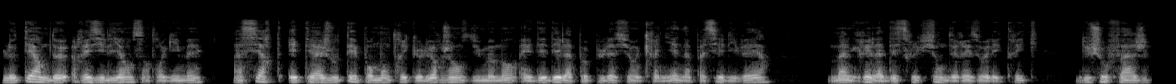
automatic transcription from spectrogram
Le terme de résilience a certes été ajouté pour montrer que l'urgence du moment est d'aider la population ukrainienne à passer l'hiver, malgré la destruction des réseaux électriques, du chauffage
